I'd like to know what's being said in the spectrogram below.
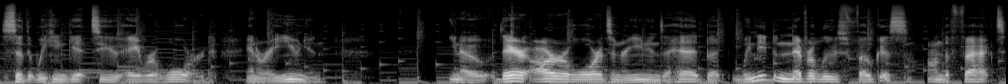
so that we can get to a reward and a reunion you know, there are rewards and reunions ahead, but we need to never lose focus on the fact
